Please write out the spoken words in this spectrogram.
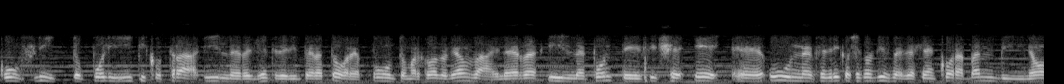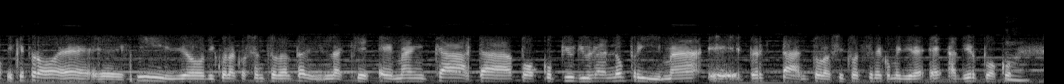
conflitto politico tra il reggente dell'imperatore, appunto Marco Vado di Anweiler, il pontefice e eh, un Federico II di Svezia che è ancora bambino e che però è eh, figlio di quella Costanza d'Altavilla che è mancata poco più di un anno prima e pertanto la situazione come dire, è a dir poco mm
